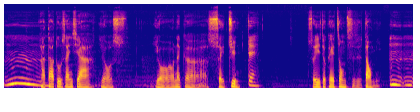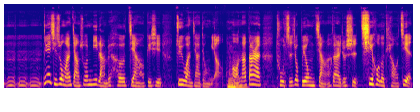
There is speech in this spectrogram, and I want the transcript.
嗯，啊，大肚山下有。有那个水菌，对，所以就可以种植稻米。嗯嗯嗯嗯嗯，因为其实我们讲说米两杯喝酱哦，其实最玩家重要哦。那当然土质就不用讲了，再来就是气候的条件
